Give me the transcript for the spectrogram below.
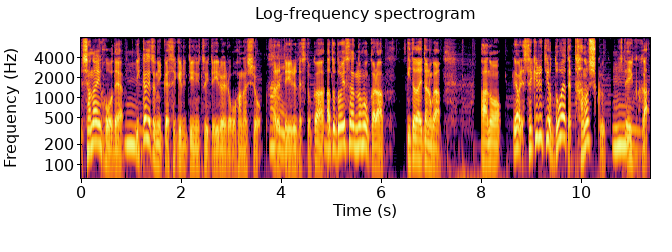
社内法で1ヶ月に1回セキュリティについていろいろお話をされているですとか、あと土井さんの方からいただいたのがあのやはりセキュリティをどうやって楽しくしていくか、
